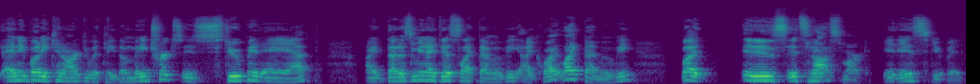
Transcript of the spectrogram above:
anybody can argue with me. The Matrix is stupid AF. I that doesn't mean I dislike that movie. I quite like that movie, but it is it's not smart. It is stupid.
